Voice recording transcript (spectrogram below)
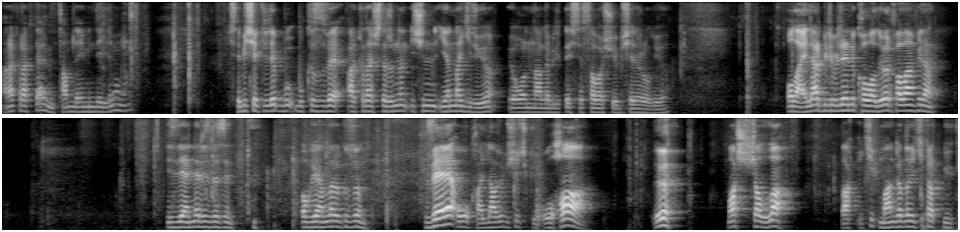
Ana karakter mi? Tam da emin değilim ama. İşte bir şekilde bu, bu kız ve arkadaşlarının işin yanına giriyor. Ve onlarla birlikte işte savaşıyor bir şeyler oluyor. Olaylar birbirlerini kovalıyor falan filan. İzleyenler izlesin. Okuyanlar okusun. Ve o kallavi bir şey çıkıyor. Oha! Öh! Maşallah. Bak iki mangadan iki kat büyük.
